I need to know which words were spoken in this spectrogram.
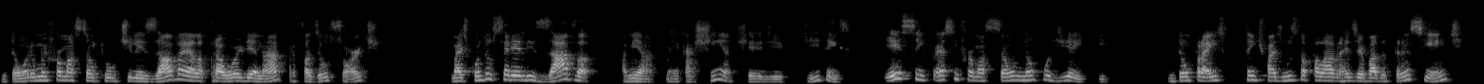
Então, era uma informação que eu utilizava ela para ordenar, para fazer o sort, mas quando eu serializava a minha, minha caixinha cheia de, de itens, esse, essa informação não podia ir. Então, para isso, a gente faz uso da palavra reservada transiente,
